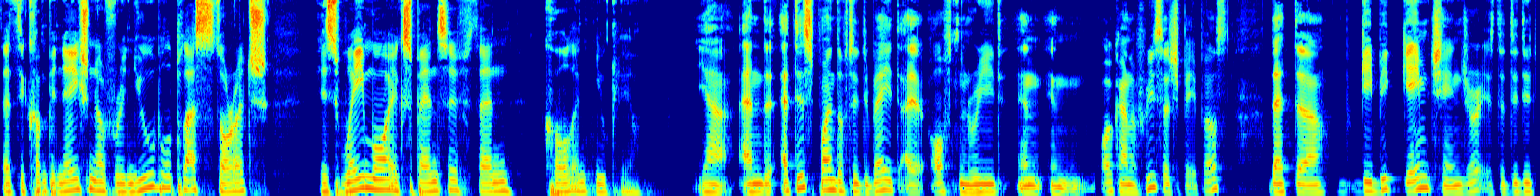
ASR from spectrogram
that the combination of renewable plus storage is way more expensive than coal and nuclear. Yeah, and at this point of the debate, I often read in, in all kind of research papers that the big game changer is the dig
